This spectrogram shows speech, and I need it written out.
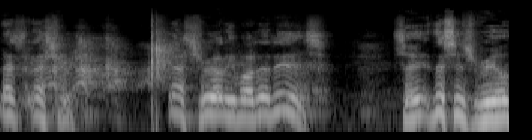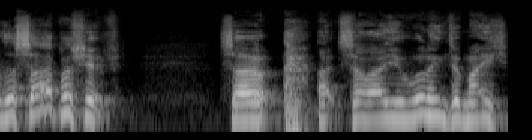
That's that's that's really what it is. See, this is real discipleship. So, so are you willing to make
